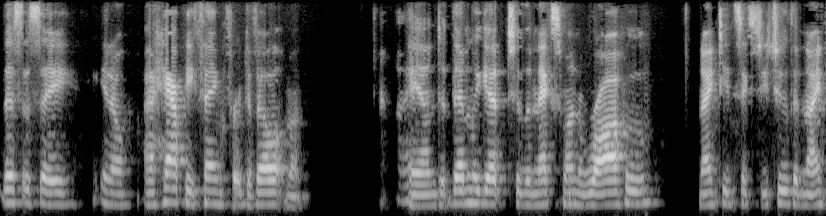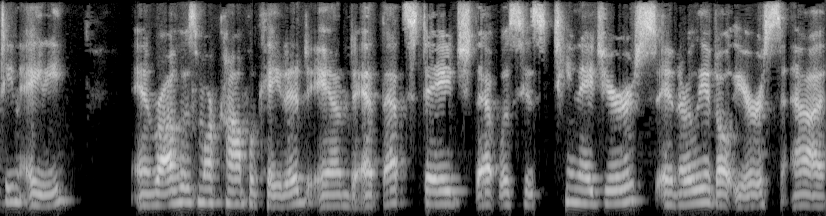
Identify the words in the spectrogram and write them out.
this is a you know a happy thing for development. And then we get to the next one, Rahu, 1962 to 1980. And Rahu's more complicated. And at that stage, that was his teenage years and early adult years. Uh,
